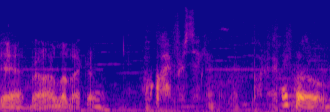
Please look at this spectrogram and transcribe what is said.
Yeah, bro, I love Echo. Oh, quiet for a second. Echo.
